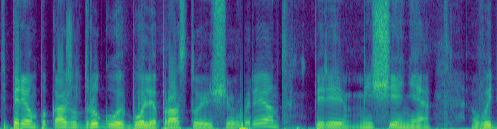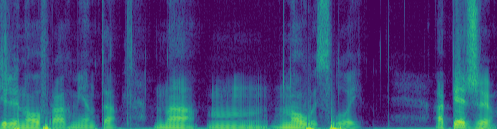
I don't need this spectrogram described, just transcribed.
Теперь я вам покажу другой, более простой еще вариант перемещения выделенного фрагмента на новый слой. Опять же,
